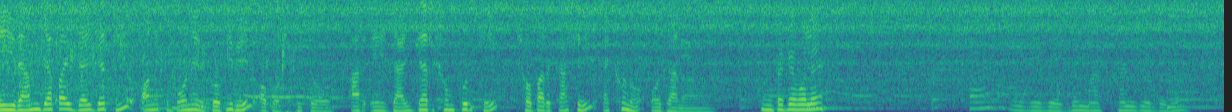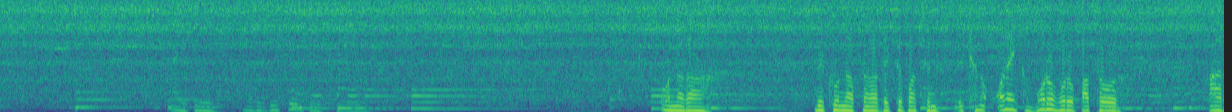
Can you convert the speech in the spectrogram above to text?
এই রামজাপাই জায়গাটি অনেক বনের গভীরে অবস্থিত আর এই জায়গার সম্পর্কে সবার কাছেই এখনও অজানা। কোনটাকে বলে? এই যে যে একদম মাঝখান দিয়ে দেবো ওনারা দেখুন আপনারা দেখতে পাচ্ছেন এখানে অনেক বড় বড় পাথর আর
